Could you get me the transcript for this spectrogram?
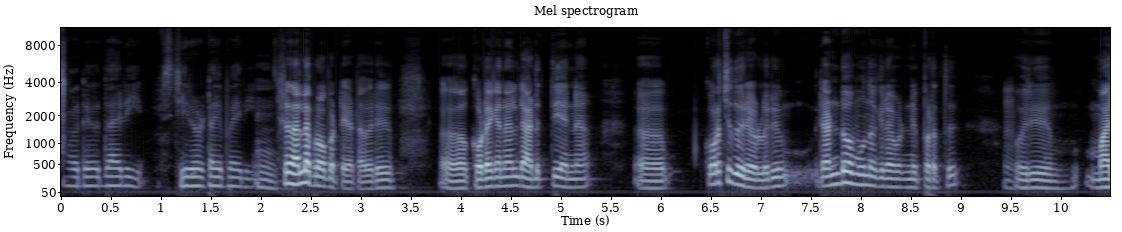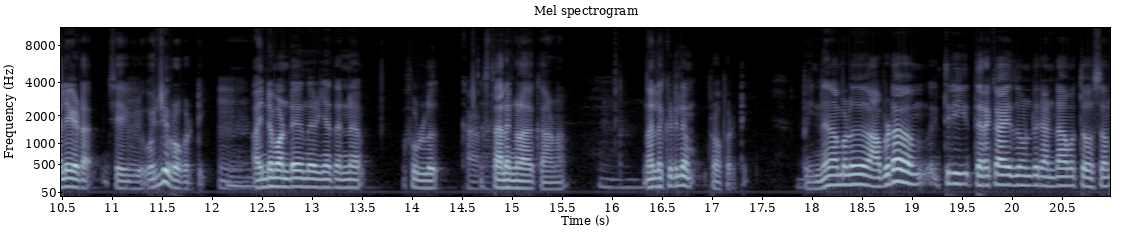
ഒരു ഇതായിരിക്കും സ്റ്റീരിയോ ടൈപ്പ് ആയിരിക്കും. പക്ഷെ നല്ല പ്രോപ്പർട്ടി കേട്ടോ ഒരു കൊടൈക്കനാലിന്റെ അടുത്ത് തന്നെ കുറച്ച് ദൂരമേ ഉള്ളൂ. ഒരു രണ്ടോ മൂന്നോ കിലോമീറ്ററിന് ഇപ്പുറത്ത്. ഒരു മലയുടെ ചെറിയ വലിയ പ്രോപ്പർട്ടി. അതിന്റെ മണ്ടേ നിന്ന് കഴിഞ്ഞാൽ തന്നെ ഫുള്ള് സ്ഥലങ്ങളൊക്കെ കാണാം. നല്ല കിടിലം പ്രോപ്പർട്ടി. പിന്നെ നമ്മൾ അവിടെ ഇത്തിരി തിരക്കായതുകൊണ്ട് രണ്ടാമത്തെ ദിവസം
